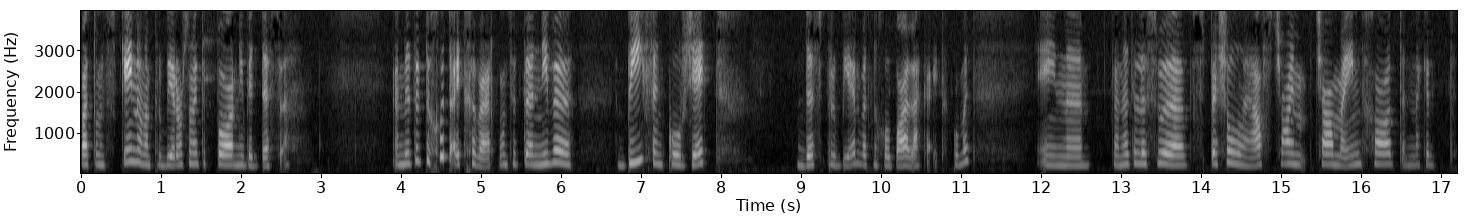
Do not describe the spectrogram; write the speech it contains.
wat ons ken, en dan probeer ons nou met een paar nieuwe disse. En dit het te goed uitgewerk, ons het een nieuwe beef en courgette dis probeer, wat nogal baie lekker uitgekom het, en uh, dan het hulle so special house chow mein gehad, en ek het,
